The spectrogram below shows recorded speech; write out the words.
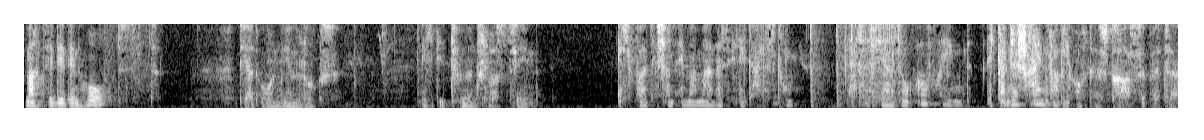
Macht sie dir den Hof? Psst. Die hat Ohren wie ein Luchs. Nicht die Tür ins Schloss ziehen. Ich wollte schon immer mal was Illegales tun. Das ist ja so aufregend. Ich könnte schreien vor Glück. Auf der Straße bitte.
